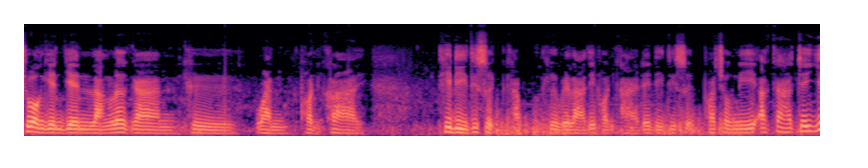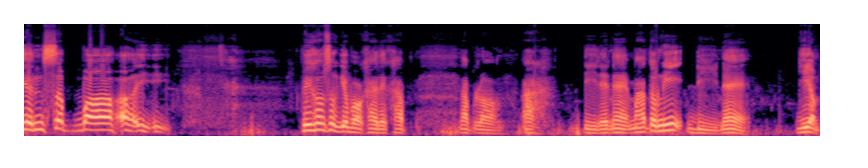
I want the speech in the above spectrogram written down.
ช่วงเย็นๆหลังเลิกงานคือวันผ่อนคลายที่ดีที่สุดครับ คือเวลาที่ผ่อนคลายได้ดีที่สุด เพราะช่วงนี้อากาศจะเย็นสบายมีความสุขอย่าบอกใครเลยครับ รับรอง อะ ดีแน่ๆมาตรงนี้ดีแน่ เยี่ยม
